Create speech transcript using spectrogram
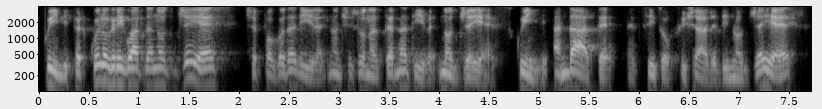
quindi per quello che riguarda Node.js c'è poco da dire, non ci sono alternative Node.js. Quindi andate nel sito ufficiale di Node.js,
